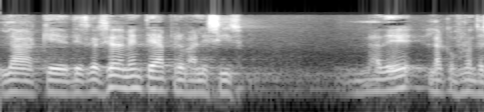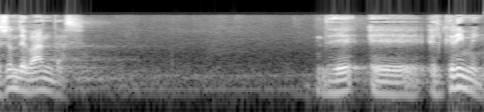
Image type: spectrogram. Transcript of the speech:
la que desgraciadamente ha prevalecido, la de la confrontación de bandas, de eh, el crimen,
